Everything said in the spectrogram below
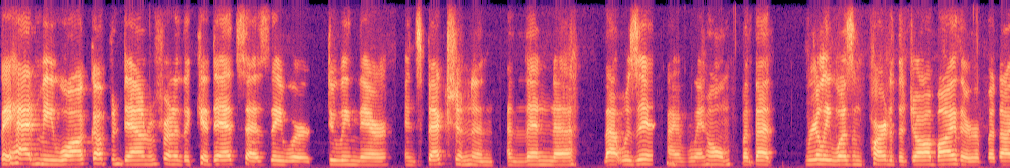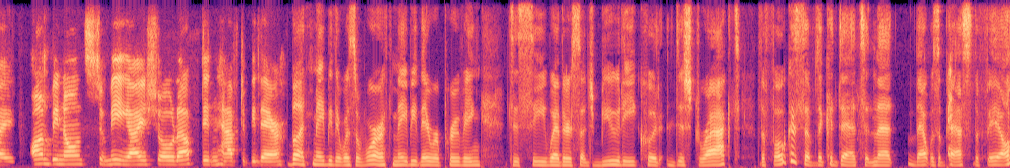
they had me walk up and down in front of the cadets as they were doing their inspection, and and then uh, that was it. I went home, but that really wasn't part of the job either. But I, unbeknownst to me, I showed up. Didn't have to be there. But maybe there was a worth. Maybe they were proving to see whether such beauty could distract the focus of the cadets, and that that was a pass the fail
